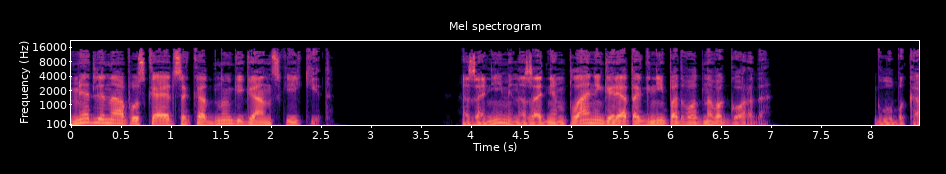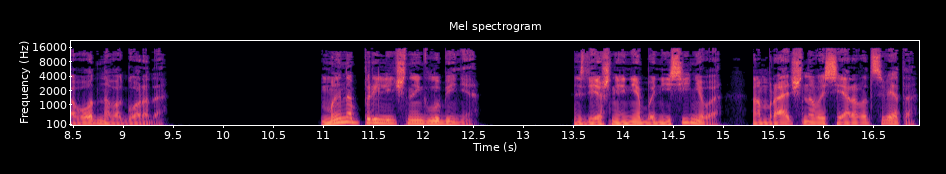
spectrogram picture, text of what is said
медленно опускается ко дну гигантский кит. А за ними на заднем плане горят огни подводного города. Глубоководного города. Мы на приличной глубине. Здешнее небо не синего, а мрачного серого цвета.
